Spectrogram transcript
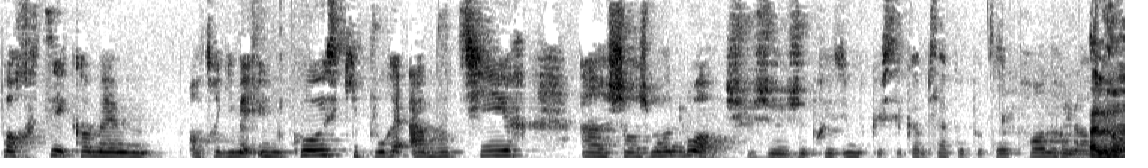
porter quand même entre guillemets une cause qui pourrait aboutir à un changement de loi. Je, je, présume que c'est comme ça qu'on peut comprendre leur, Alors,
